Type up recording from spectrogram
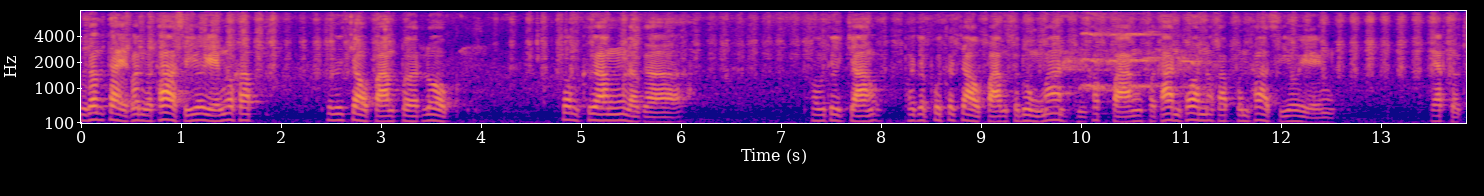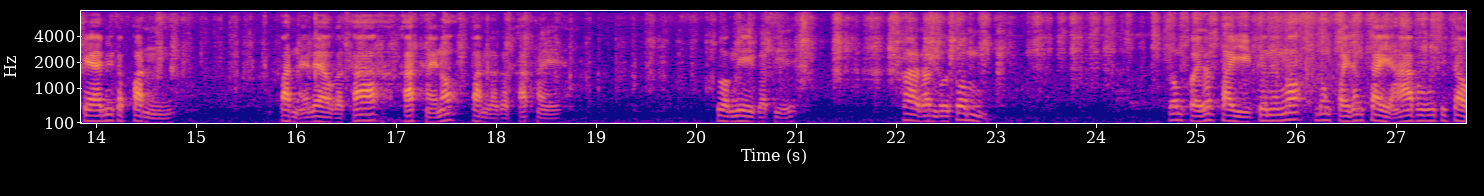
อยู่ทางใต้เพันกระท่าสีเอาเองนะครับพระเจ้าปางเปิดโลกส่งเครื่องแล้วก็พระพุทธเจ้าพระพุทธเจ้าปางสะดุ้งม่านถึงขับปางประท่านพ่อนนะครับเพันท่าสีเอาเองแอดกับแกมีกับปั้นปั้นให้แล้วก็ท่าคัดให้เนาะปั้นแล้วก็คัดให้ช่วงนี้ก็สิถ้ากันผส้มลงไปทั้งไตอีกตัวนึงเนาะลงไปทั้งไตหาพระพุทธเจ้า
